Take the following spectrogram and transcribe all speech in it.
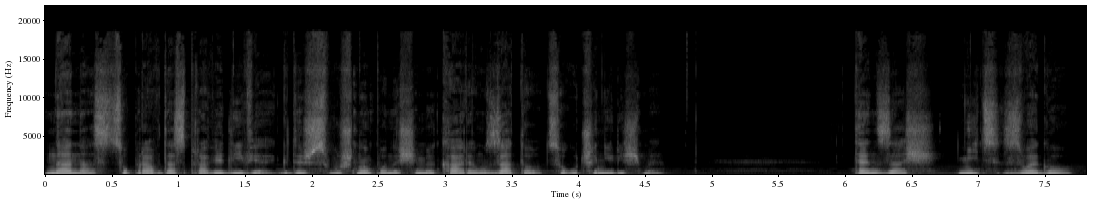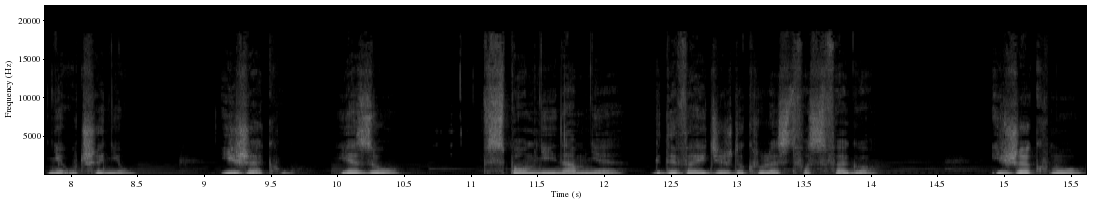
Na nas, co prawda, sprawiedliwie, gdyż słuszną ponosimy karę za to, co uczyniliśmy. Ten zaś nic złego nie uczynił i rzekł: Jezu, wspomnij na mnie, gdy wejdziesz do królestwa swego. I rzekł mu:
